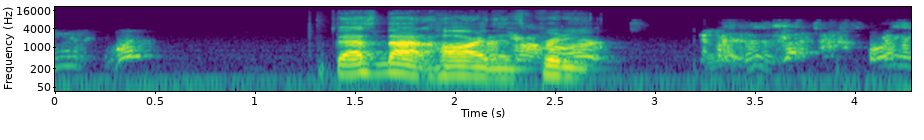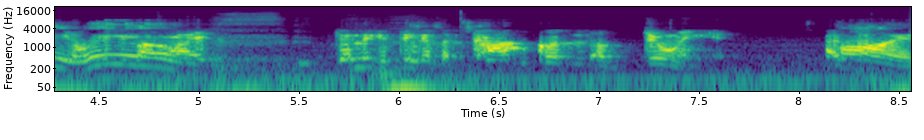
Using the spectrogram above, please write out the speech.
Easy. What? That's not hard. That's not pretty. hard. What do you mean? Like, don't make you think of the consequences of doing it. Fine.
